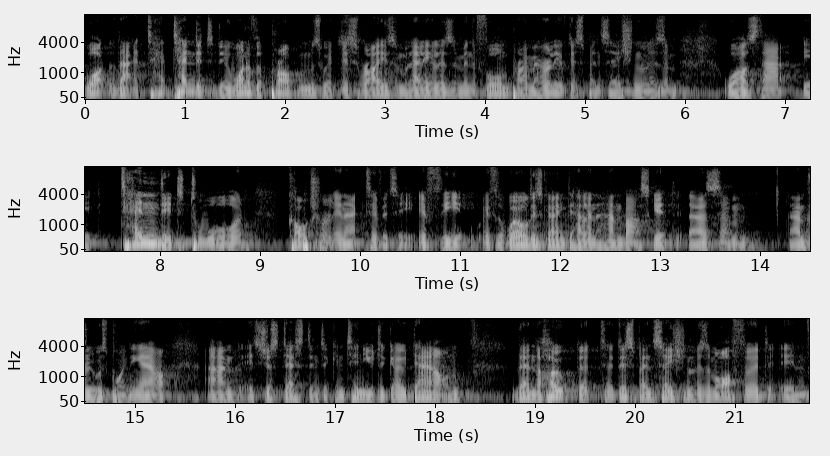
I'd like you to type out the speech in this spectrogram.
what that t- tended to do, one of the problems with this rise of millennialism in the form primarily of dispensationalism, was that it tended toward cultural inactivity. If the, if the world is going to hell in a handbasket, as um, Andrew was pointing out, and it's just destined to continue to go down, then the hope that uh, dispensationalism offered in,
